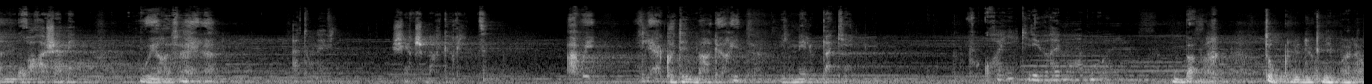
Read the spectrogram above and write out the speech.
Personne ne croira jamais. Où est Raphaël À ton avis Cherche Marguerite. Ah oui, il est à côté de Marguerite. Il met le paquet. Vous croyez qu'il est vraiment amoureux? Bah, tant que le duc n'est pas là.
